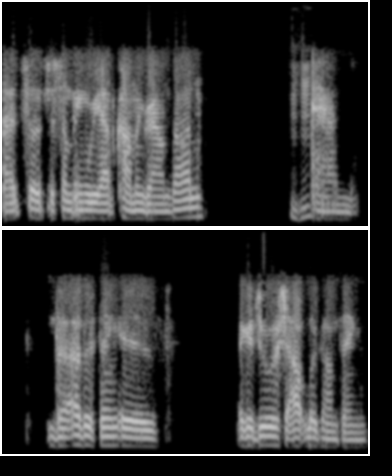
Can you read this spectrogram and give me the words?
Uh, so it's just something we have common grounds on. Mm-hmm. And the other thing is like a Jewish outlook on things.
